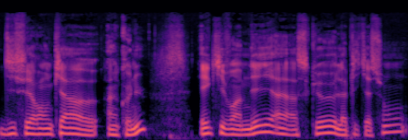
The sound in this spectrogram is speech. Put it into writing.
différents cas inconnus, et qui vont amener à ce que l'application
